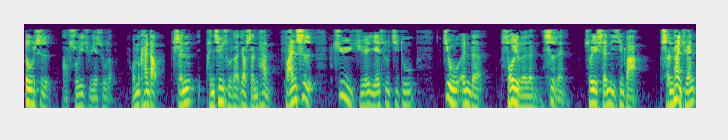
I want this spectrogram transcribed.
都是啊属于主耶稣的。我们看到神很清楚的要审判。凡是拒绝耶稣基督救恩的所有的人是人，所以神已经把审判权，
